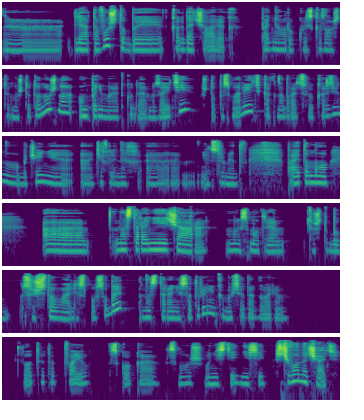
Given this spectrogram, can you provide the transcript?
для того, чтобы, когда человек поднял руку и сказал, что ему что-то нужно, он понимает, куда ему зайти, что посмотреть, как набрать свою корзину обучения а, тех или иных э, инструментов. Поэтому на стороне HR мы смотрим то, чтобы существовали способы, на стороне сотрудника мы всегда говорим, вот это твое, сколько сможешь унести, неси. С чего начать?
